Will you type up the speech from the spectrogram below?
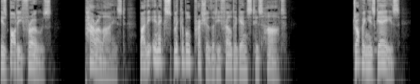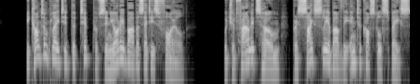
His body froze, paralyzed by the inexplicable pressure that he felt against his heart. Dropping his gaze, he contemplated the tip of Signore Barbasetti's foil, which had found its home precisely above the intercostal space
